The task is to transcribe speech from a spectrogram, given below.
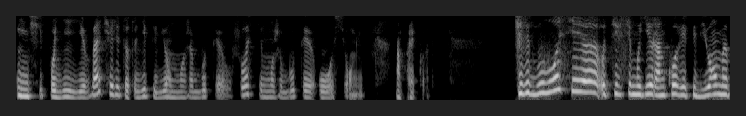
інші події ввечері, то тоді підйом може бути о 6, може бути о 7, наприклад. Чи відбулося оці всі мої ранкові підйоми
